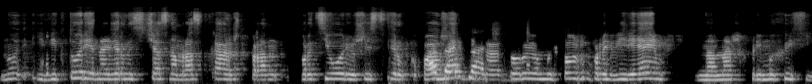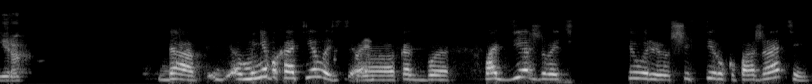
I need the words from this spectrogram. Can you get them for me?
Ну и Виктория, наверное, сейчас нам расскажет про, про теорию шести рукопожатий, которую мы тоже проверяем на наших прямых эфирах. Да, мне бы хотелось э, как бы поддерживать теорию шести рукопожатий,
